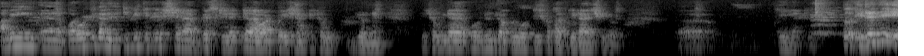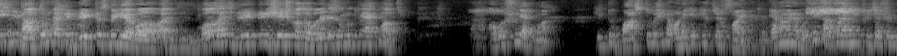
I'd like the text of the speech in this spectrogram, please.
আমি পরবর্তীকালে ইটিভি থেকে সেরা বেস্ট ডিরেক্টর অ্যাওয়ার্ড পেয়েছিলাম একটা ছবির জন্য। এই ছবিটা অর্জুন চক্রবর্তী শতাব্দী রায় ছিল। এই আর কি। তো এটা যে এই যে মাধ্যমটাকে ডিরেক্টরস মিডিয়া বলা হয় বলা হয় যে ডিরেক্টরই শেষ কথা বলে এটা সম্বন্ধে তুমি একমত? অবশ্যই একমত কিন্তু বাস্তবে সেটা অনেকের ক্ষেত্রে হয় না। কেন হয় না বলছি? তারপরে আমি ফিচার ফিল্ম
